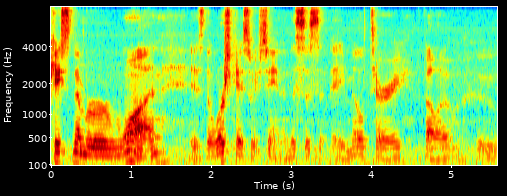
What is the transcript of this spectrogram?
case number one is the worst case we've seen, and this is a military fellow who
